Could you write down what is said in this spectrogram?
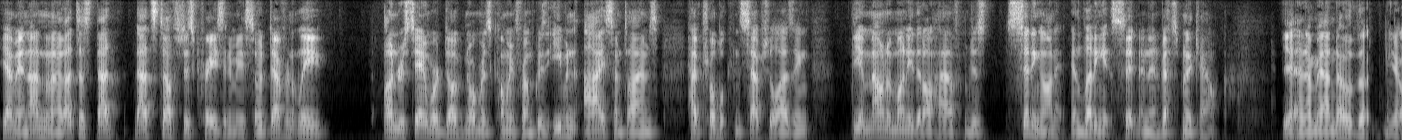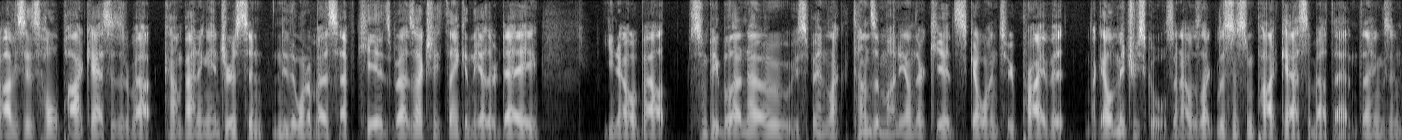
yeah, man, I don't know. That just that that stuff's just crazy to me. So definitely understand where Doug Nordman's coming from because even I sometimes have trouble conceptualizing the amount of money that I'll have from just sitting on it and letting it sit in an investment account. Yeah, and I mean, I know that you know, obviously, this whole podcast isn't about compounding interest, and neither one of us have kids. But I was actually thinking the other day, you know, about some people I know who spend like tons of money on their kids going to private, like elementary schools, and I was like listening to some podcasts about that and things, and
